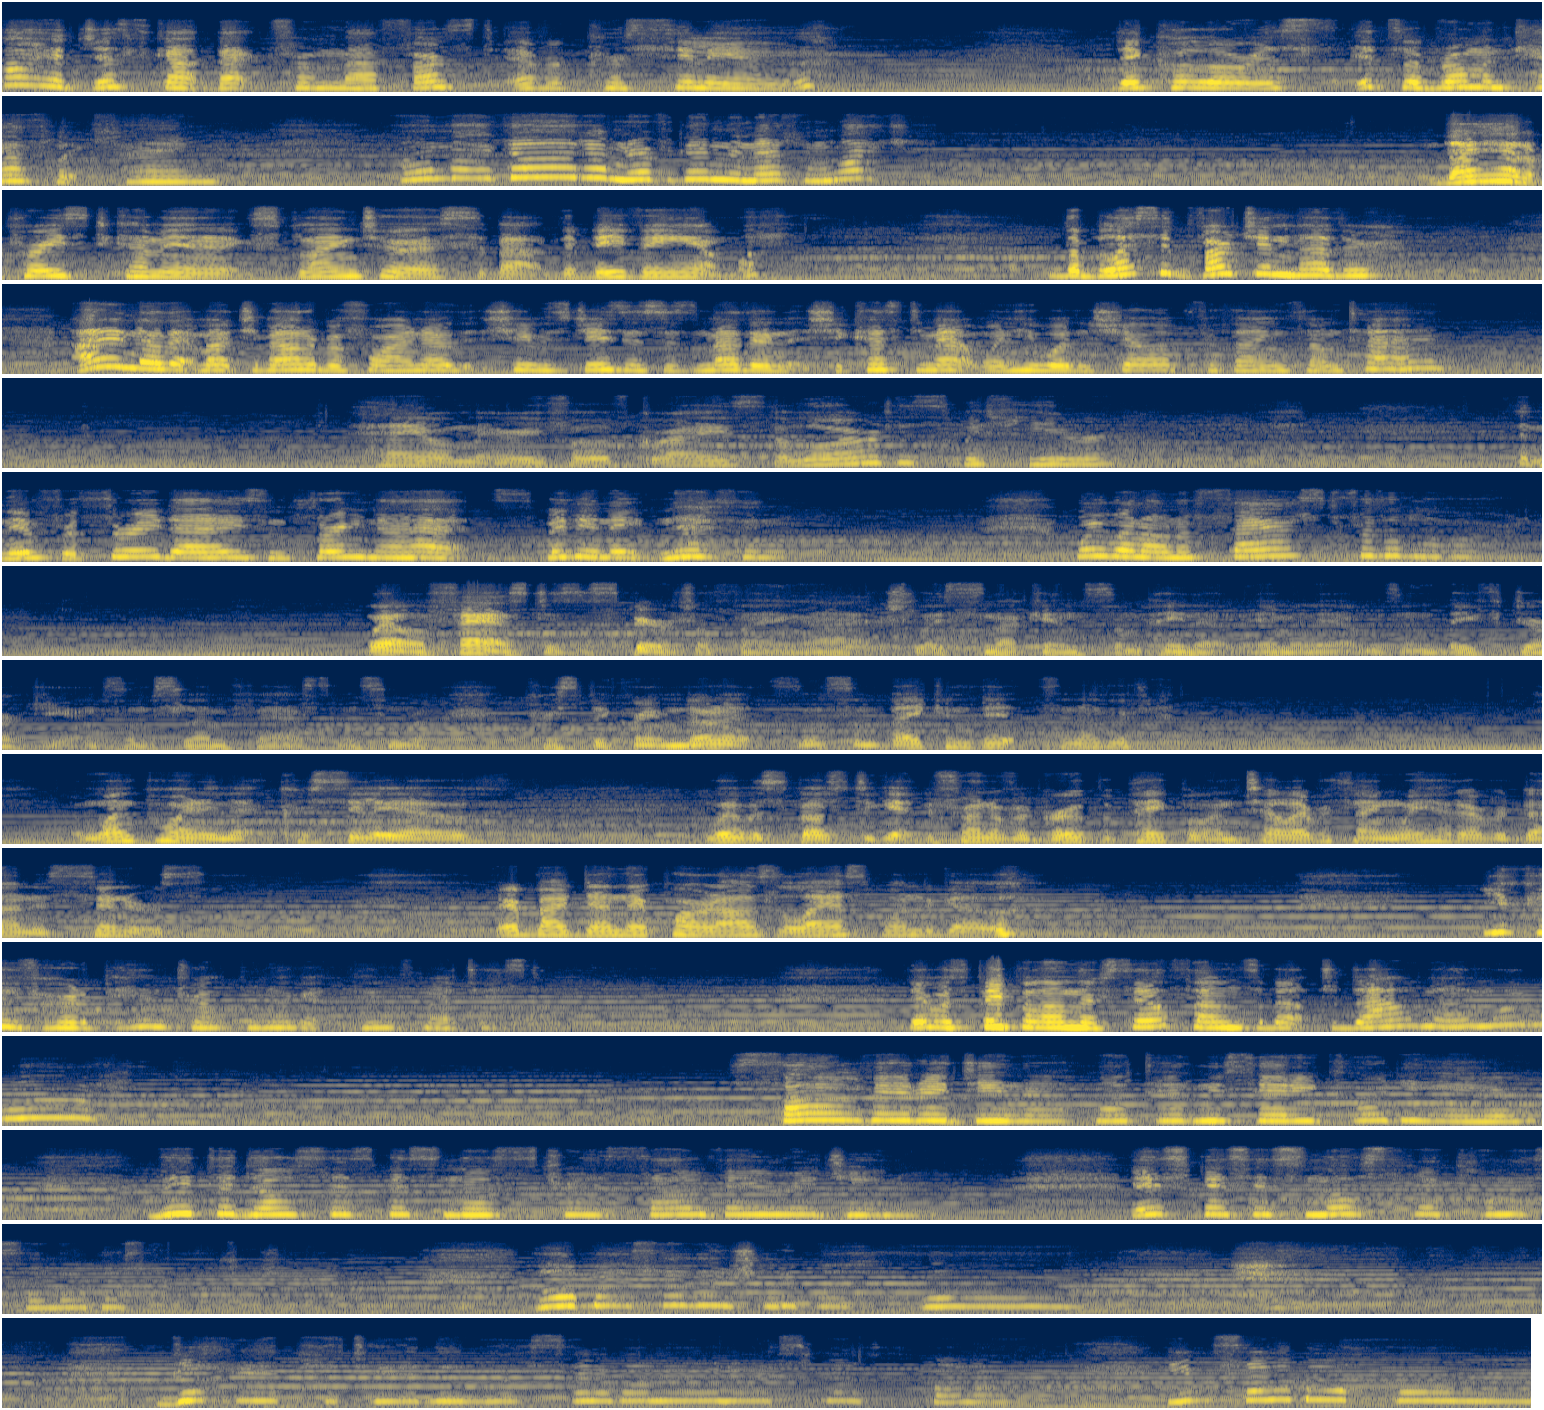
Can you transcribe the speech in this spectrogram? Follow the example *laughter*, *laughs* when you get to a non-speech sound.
I had just got back from my first ever Cursillo de Colores. It's a Roman Catholic thing. Oh my god, I've never been to nothing like it. They had a priest come in and explain to us about the BVM. The Blessed Virgin Mother. I didn't know that much about her before I know that she was Jesus' mother and that she cussed him out when he wouldn't show up for things on time. Hail Mary, full of grace, the Lord is with you. And then for three days and three nights, we didn't eat nothing. We went on a fast for the Lord. Well, fast is a spiritual thing. I actually snuck in some peanut M&Ms and beef jerky and some Slim Fast and some Krispy Kreme donuts and some bacon bits and other. At one point in that Cursillo, we was supposed to get in front of a group of people and tell everything we had ever done as sinners. Everybody done their part. I was the last one to go. *laughs* You could have heard a pin drop when I got through with my testimony. There was people on their cell phones about to dial 911. Salve Regina, Mater Misericordiae, vita dulcis spes nostre, salve Regina, especies nostre come salubus. Oh, my salvation, Salvador Im Salvador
